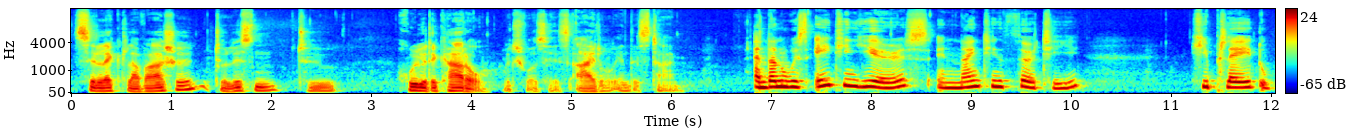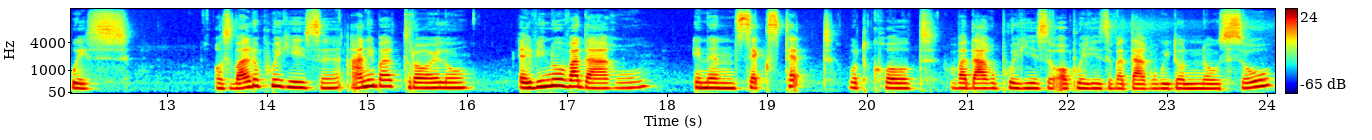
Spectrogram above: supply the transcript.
Select Lavalle to listen to Julio De Caro, which was his idol in this time. And then, with 18 years in 1930, he played with Osvaldo Pugliese, Anibal Troilo, Elvino Vardaro in a sextet, what called Vardaro Pugliese or Pugliese Vardaro, we don't know so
